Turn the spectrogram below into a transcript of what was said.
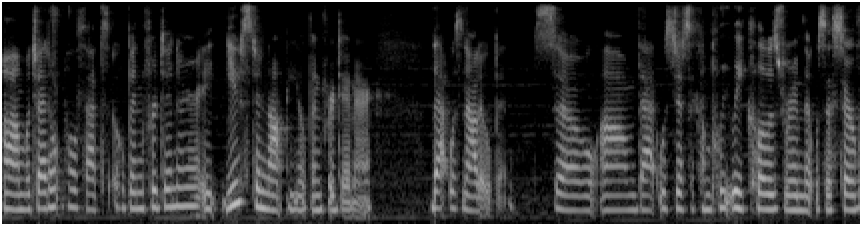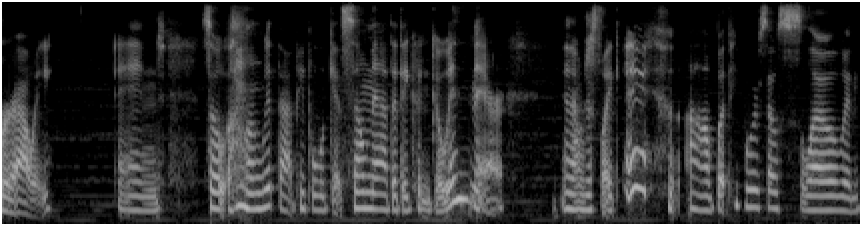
um, which I don't know if that's open for dinner. It used to not be open for dinner. That was not open. So um, that was just a completely closed room that was a server alley. And so along with that, people would get so mad that they couldn't go in there. And I'm just like, eh. Uh, but people were so slow. And,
